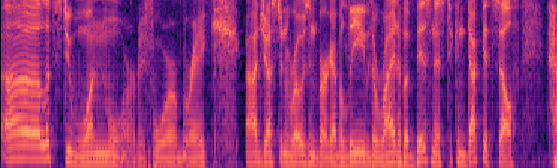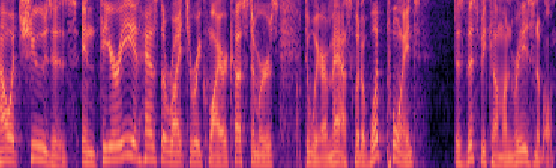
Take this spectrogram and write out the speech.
Uh, let's do one more before break. Uh, Justin Rosenberg, I believe the right of a business to conduct itself how it chooses. In theory, it has the right to require customers to wear a mask. But at what point does this become unreasonable?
